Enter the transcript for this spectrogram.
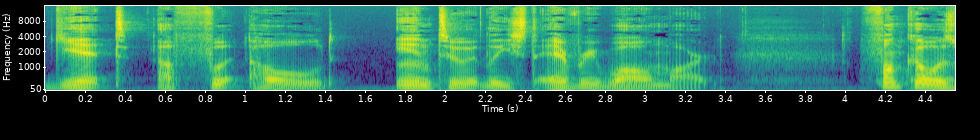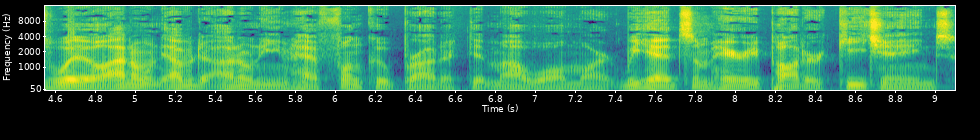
get a foothold into at least every Walmart. Funko as well. I don't. I don't even have Funko product at my Walmart. We had some Harry Potter keychains,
